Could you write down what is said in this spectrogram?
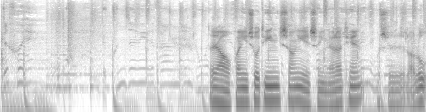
的会。在困在你的房间中大家好，欢迎收听商业摄影聊聊天，我是老陆。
